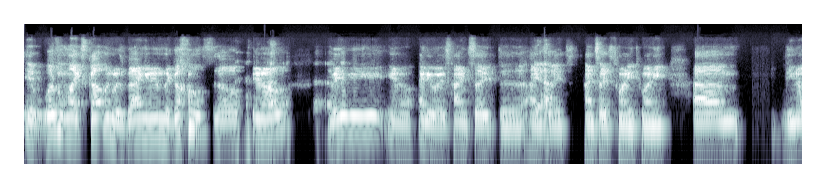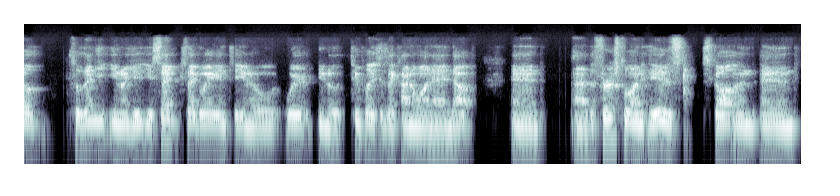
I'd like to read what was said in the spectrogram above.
it wasn't like Scotland was banging in the goals, so you know, maybe you know. Anyways, hindsight, uh, hindsight, yeah. hindsight's twenty twenty. Um, you know, so then you, you know you, you said segue into you know where you know two places I kind of want to end up, and uh, the first one is Scotland, and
